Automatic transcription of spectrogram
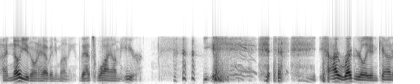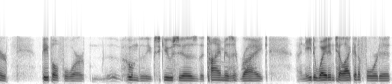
"I know you don't have any money. That's why I'm here." I regularly encounter people for whom the excuse is the time isn't right. I need to wait until I can afford it.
